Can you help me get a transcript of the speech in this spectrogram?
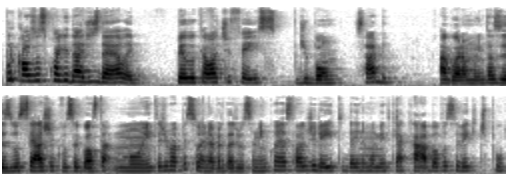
por causa das qualidades dela e pelo que ela te fez de bom, sabe? Agora, muitas vezes você acha que você gosta muito de uma pessoa e na verdade você nem conhece ela direito, e daí no momento que acaba você vê que, tipo,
